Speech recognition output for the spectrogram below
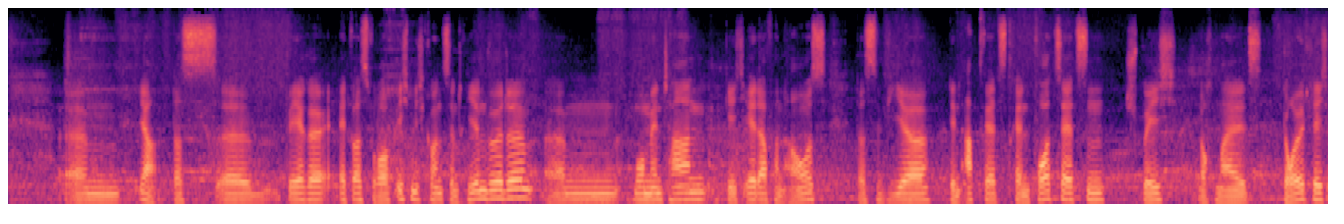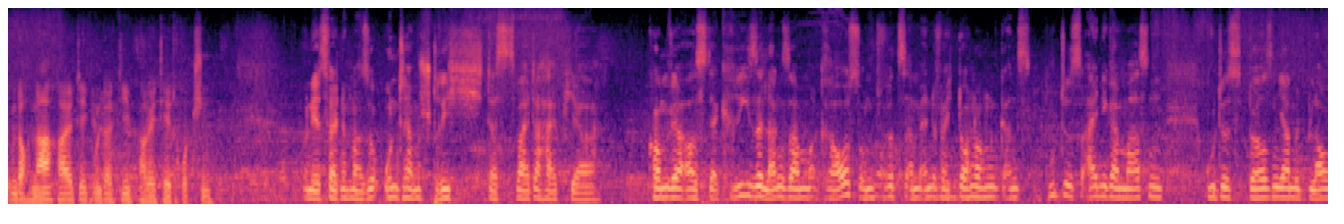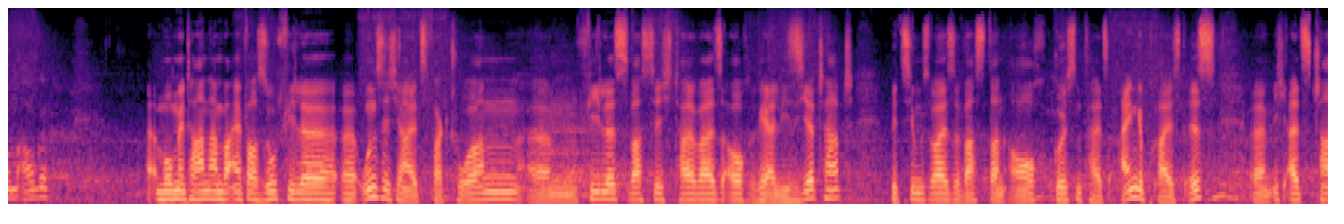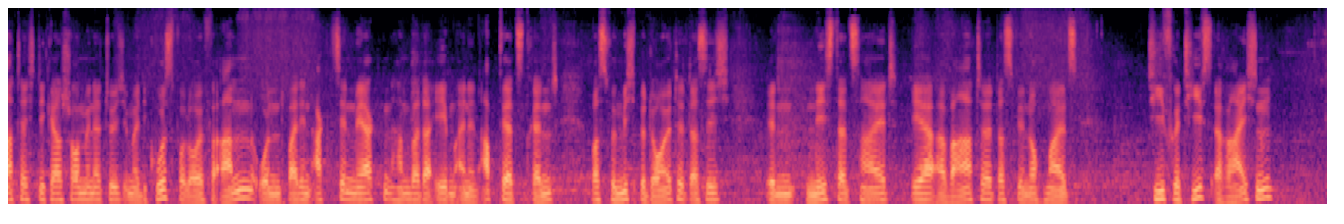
Ähm, ja, das äh, wäre etwas, worauf ich mich konzentrieren würde. Ähm, momentan gehe ich eher davon aus, dass wir den Abwärtstrend fortsetzen, sprich nochmals deutlich und auch nachhaltig unter die Parität rutschen. Und jetzt vielleicht nochmal so unterm Strich das zweite Halbjahr. Kommen wir aus der Krise langsam raus und wird es am Ende vielleicht doch noch ein ganz gutes, einigermaßen gutes Börsenjahr mit blauem Auge? Momentan haben wir einfach so viele äh, Unsicherheitsfaktoren, ähm, vieles, was sich teilweise auch realisiert hat, beziehungsweise was dann auch größtenteils eingepreist ist. Ähm, ich als Charttechniker schaue mir natürlich immer die Kursverläufe an und bei den Aktienmärkten haben wir da eben einen Abwärtstrend, was für mich bedeutet, dass ich in nächster Zeit eher erwarte, dass wir nochmals tiefere Tiefs erreichen.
